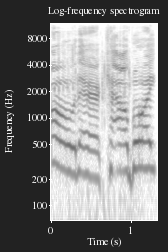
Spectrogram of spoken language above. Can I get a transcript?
Whoa there, cowboy!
